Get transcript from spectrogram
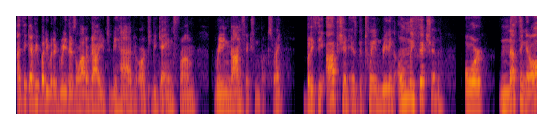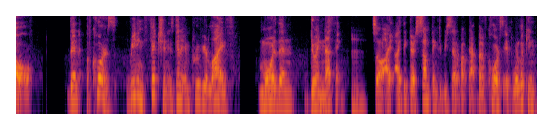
I think everybody would agree there's a lot of value to be had or to be gained from reading nonfiction books, right? But if the option is between reading only fiction or nothing at all, then of course, reading fiction is going to improve your life more than doing nothing. Mm. So I, I think there's something to be said about that. But of course, if we're looking,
